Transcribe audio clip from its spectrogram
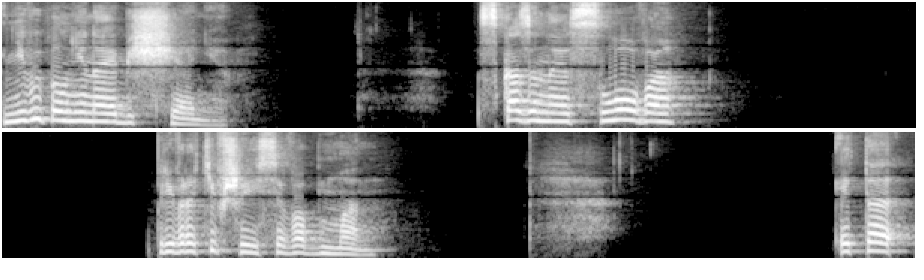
Невыполненное обещание. Сказанное слово, превратившееся в обман. Это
